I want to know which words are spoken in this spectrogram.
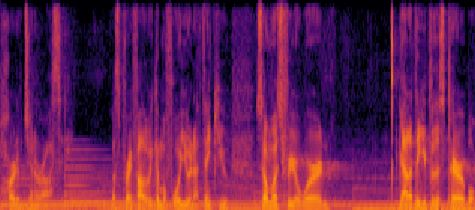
heart of generosity. Let's pray. Father, we come before you, and I thank you so much for your word. God, I thank you for this parable.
